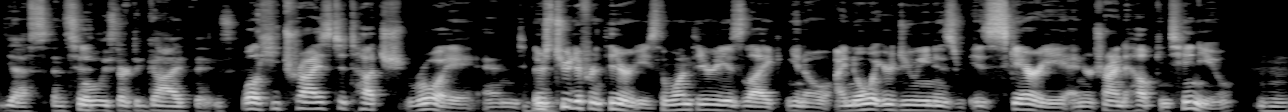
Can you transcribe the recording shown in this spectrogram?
Yes, and To- slowly start to guide things. Well, he tries to touch Roy, and there's two different theories. The one theory is like, you know, I know what you're doing is is scary, and you're trying to help continue. hmm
